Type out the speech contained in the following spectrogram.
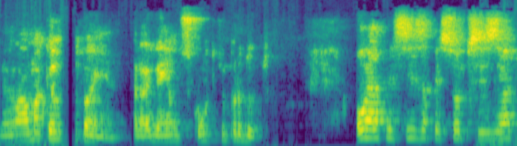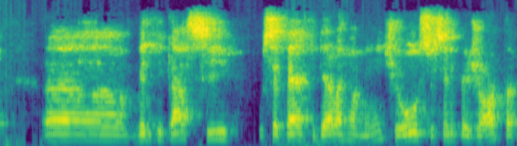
não há uma campanha para ganhar um desconto de um produto. Ou ela precisa, a pessoa precisa uh, verificar se o CPF dela realmente, ou se o CNPJ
